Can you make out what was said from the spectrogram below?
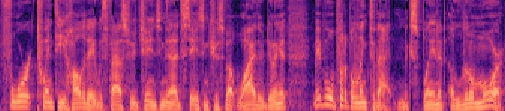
420 holiday with fast food chains in the United States and curious about why they're doing it. Maybe we'll put up a link to that and explain it a little more.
